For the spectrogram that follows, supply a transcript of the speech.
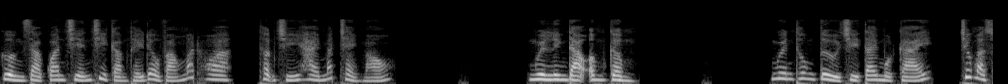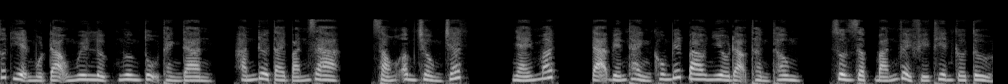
Cường giả quan chiến chỉ cảm thấy đầu váng mắt hoa, thậm chí hai mắt chảy máu. Nguyên linh đạo âm cầm. Nguyên thông tử chỉ tay một cái, trước mặt xuất hiện một đạo nguyên lực ngưng tụ thành đàn, hắn đưa tay bắn ra, sóng âm trồng chất, nháy mắt, đã biến thành không biết bao nhiêu đạo thần thông, dồn dập bắn về phía thiên cơ tử.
